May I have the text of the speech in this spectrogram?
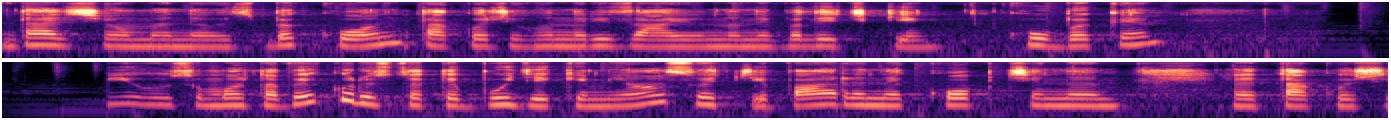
Далі у мене ось бекон, також його нарізаю на невеличкі кубики. Бігусу можна використати будь-яке м'ясо, чи варене, копчене, е, також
